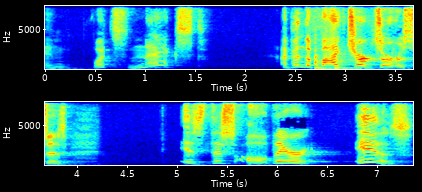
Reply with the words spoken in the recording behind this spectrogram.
And what's next? I've been to five church services. Is this all there is?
